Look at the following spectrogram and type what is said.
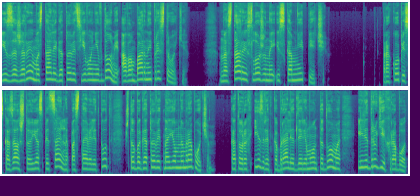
Из-за жары мы стали готовить его не в доме, а в амбарной пристройке, на старой, сложенной из камней печи. Прокопий сказал, что ее специально поставили тут, чтобы готовить наемным рабочим, которых изредка брали для ремонта дома или других работ,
